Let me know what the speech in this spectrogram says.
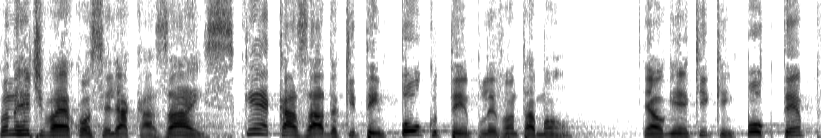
Quando a gente vai aconselhar casais, quem é casado aqui tem pouco tempo? Levanta a mão. Tem alguém aqui que tem pouco tempo?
